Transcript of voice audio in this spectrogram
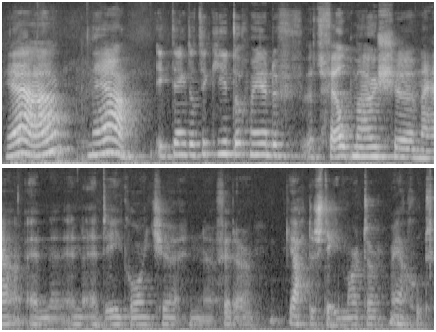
Ja, nou ja, ik denk dat ik hier toch meer de, het veldmuisje, nou ja, en, en het eekhoorntje en eh, verder, ja, de steenmarter. Maar ja, goed,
